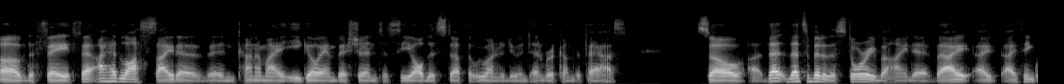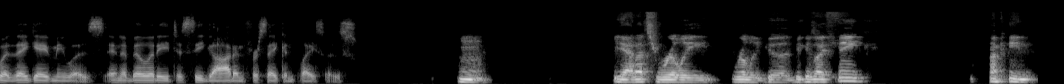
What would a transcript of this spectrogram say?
of the faith that I had lost sight of in kind of my ego ambition to see all this stuff that we wanted to do in Denver come to pass. So uh, that that's a bit of the story behind it. But I, I I think what they gave me was an ability to see God in forsaken places. Hmm. Yeah, that's really really good because I think, I mean,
